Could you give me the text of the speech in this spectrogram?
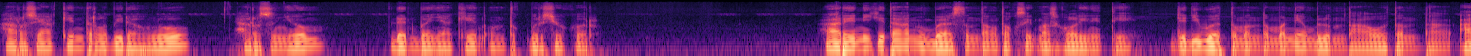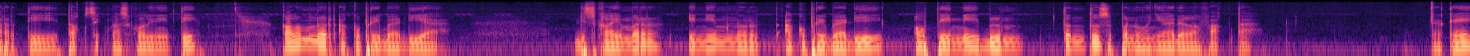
harus yakin terlebih dahulu, harus senyum, dan banyakin untuk bersyukur. Hari ini kita akan membahas tentang toxic masculinity. Jadi buat teman-teman yang belum tahu tentang arti toxic masculinity, kalau menurut aku pribadi ya, disclaimer, ini menurut aku pribadi, opini belum tentu sepenuhnya adalah fakta. Oke, okay?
